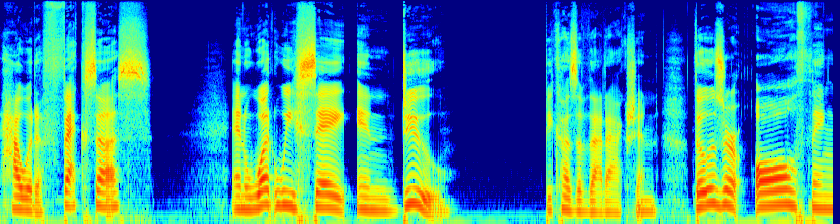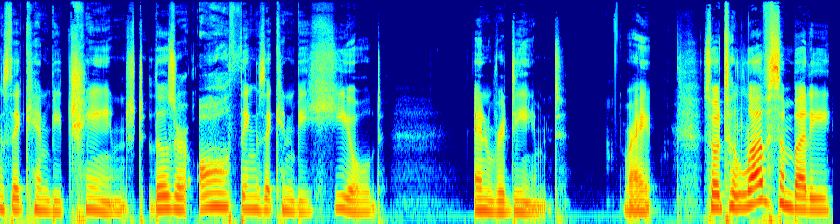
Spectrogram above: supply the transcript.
how it affects us, and what we say and do because of that action. Those are all things that can be changed. Those are all things that can be healed and redeemed, right? So to love somebody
